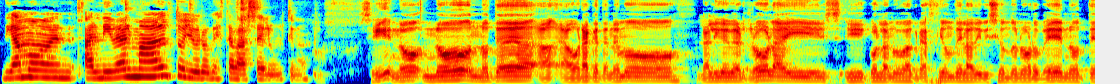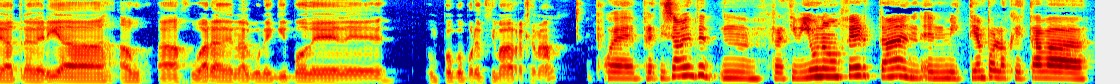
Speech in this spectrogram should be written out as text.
digamos, en- al nivel más alto, yo creo que este va a ser el último. Sí, no, no, no te. Ahora que tenemos la Liga Iberdrola y, y con la nueva creación de la División de Honor B, ¿no te atreverías a, jugar en algún equipo de, de un poco por encima de regional? Pues precisamente mm, recibí una oferta en, en mis tiempos en los que estaba,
